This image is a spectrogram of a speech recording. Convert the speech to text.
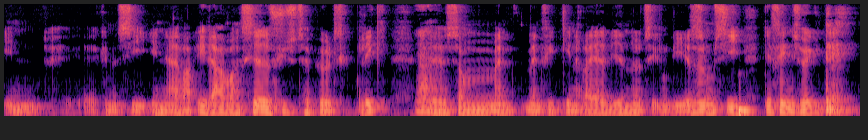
en kan man sige, en, et avanceret fysioterapeutisk blik, ja. uh, som man, man fik genereret via noget teknologi. Altså som sige, det findes jo ikke i dag.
